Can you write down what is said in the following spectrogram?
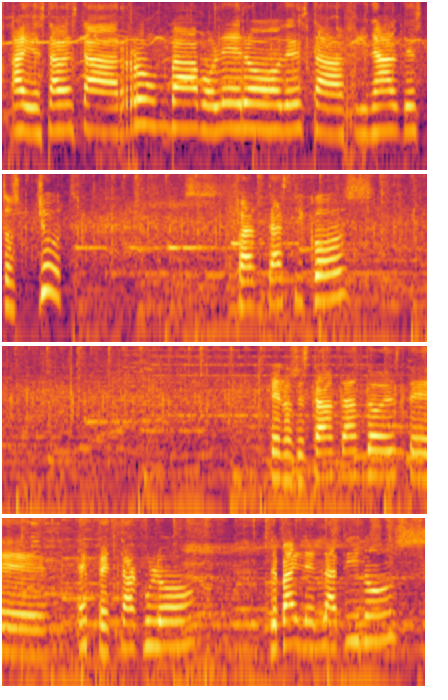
vez. Ahí estaba esta rumba bolero de esta final de estos Jut fantásticos que nos están dando este espectáculo de bailes latinos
